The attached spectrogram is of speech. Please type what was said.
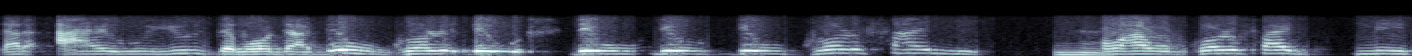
that I will use them or that they will glorify they will they will they will, they will glorify me mm. or I will glorify me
